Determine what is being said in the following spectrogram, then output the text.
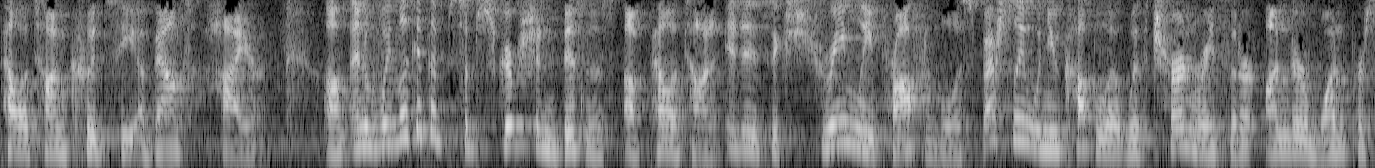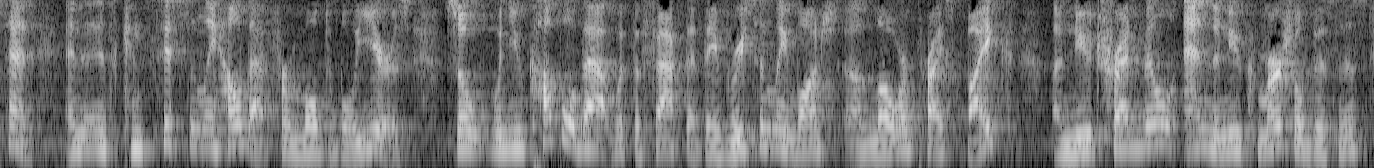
Peloton could see a bounce higher. Um, and if we look at the subscription business of Peloton, it is extremely profitable, especially when you couple it with churn rates that are under 1%. And it's consistently held that for multiple years. So when you couple that with the fact that they've recently launched a lower price bike, a new treadmill, and a new commercial business,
